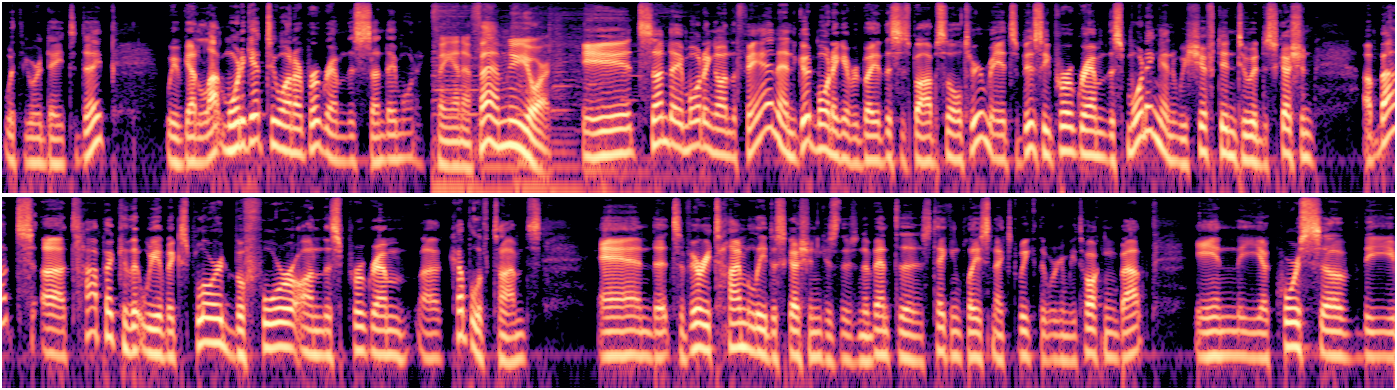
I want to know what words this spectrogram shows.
with your day today. We've got a lot more to get to on our program this Sunday morning. Fan FM New York. It's Sunday morning on the fan, and good morning, everybody. This is Bob Salter. It's a busy program this morning, and we shift into a discussion about a topic that we have explored before on this program a couple of times. And it's a very timely discussion because there's an event that is taking place next week that we're going to be talking about. In the uh, course of the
